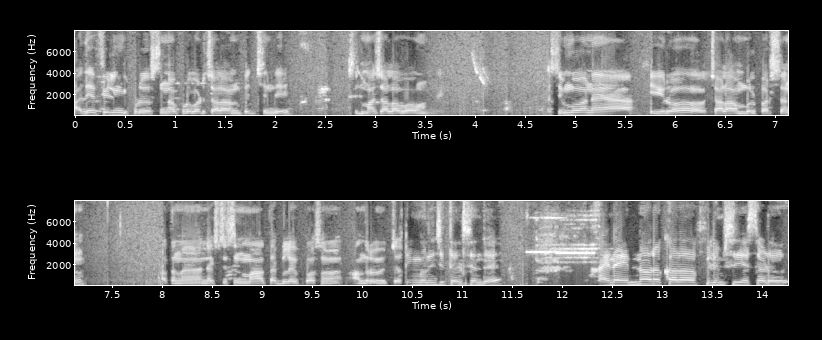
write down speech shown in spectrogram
అదే ఫీలింగ్ ఇప్పుడు చూస్తున్నప్పుడు కూడా చాలా అనిపించింది. సినిమా చాలా బాగుంది. సింబు అనే హీరో చాలా హంబుల్ పర్సన్ అతను నెక్స్ట్ సినిమా తగ్గలైఫ్ కోసం అందరూ వచ్చారు గురించి తెలిసిందే. ఆయన ఎన్నో రకాల ఫిలిమ్స్ చేశాడు.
